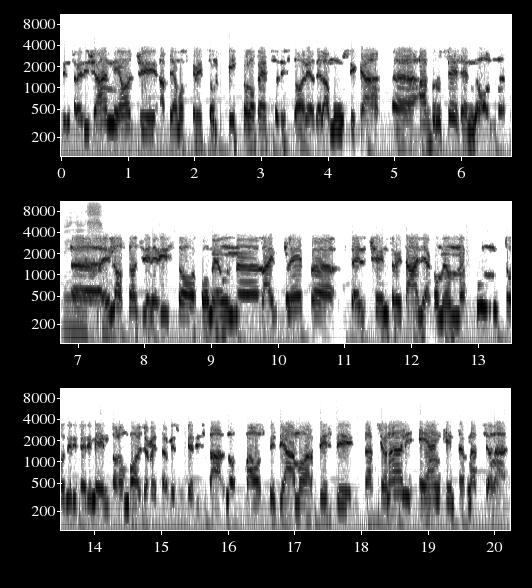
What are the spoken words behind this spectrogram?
in 13 anni, oggi abbiamo scritto un piccolo pezzo di storia della musica eh, abruzzese e non. Eh, il loft oggi viene visto come un uh, live club del centro Italia come un punto di riferimento, non voglio mettermi sul piedistallo, ma ospitiamo artisti nazionali e anche internazionali.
